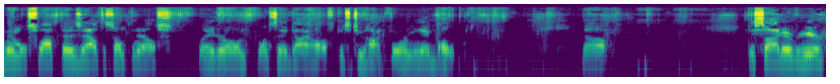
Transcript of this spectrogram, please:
and then we'll swap those out to something else later on once they die off. Gets too hot for them and they bolt. This side over here,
